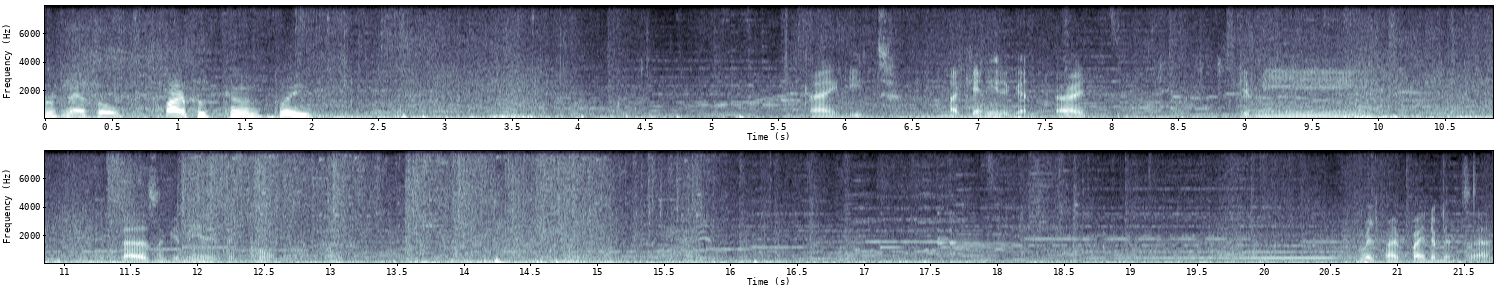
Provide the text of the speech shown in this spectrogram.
Fireproof mantle. Fireproof coon, please. Can I eat? I can't eat again. Alright. Give me... That doesn't give me anything cool. Where's my vitamins at?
